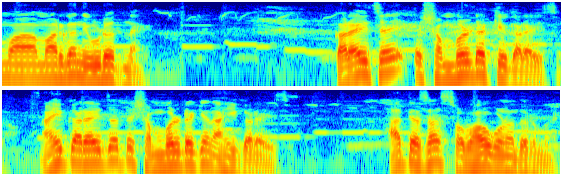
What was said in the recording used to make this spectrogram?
मा मार्ग निवडत नाही. करायचं आहे तर शंभर टक्के करायचं. नाही करायचं तर शंभर टक्के नाही करायचं. हा त्याचा स्वभाव गुणधर्म आहे.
